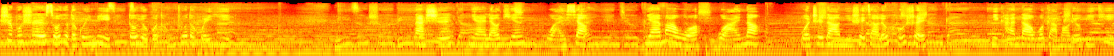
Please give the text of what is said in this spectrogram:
是不是所有的闺蜜都有过同桌的回忆？那时你爱聊天，我爱笑；你爱骂我，我爱闹。我知道你睡觉流口水，你看到我感冒流鼻涕。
